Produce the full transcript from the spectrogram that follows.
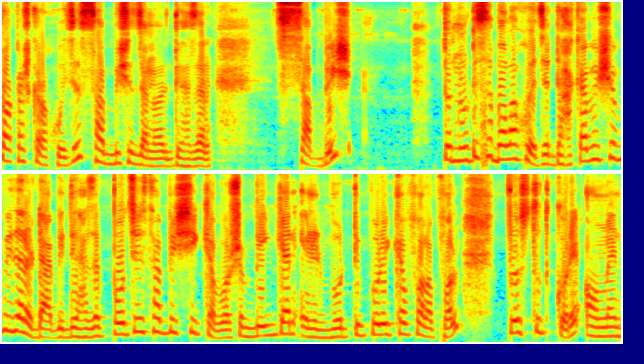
প্রকাশ করা হয়েছে ছাব্বিশে জানুয়ারি দুই হাজার ছাব্বিশ। তো নোটিশে বলা হয়েছে, ঢাকা বিশ্ববিদ্যালয় ডাবি দুই হাজার পঁচিশ ছাব্বিশ শিক্ষাবর্ষ বিজ্ঞান ইউনিট ভর্তি পরীক্ষা ফলাফল প্রস্তুত করে অনলাইন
